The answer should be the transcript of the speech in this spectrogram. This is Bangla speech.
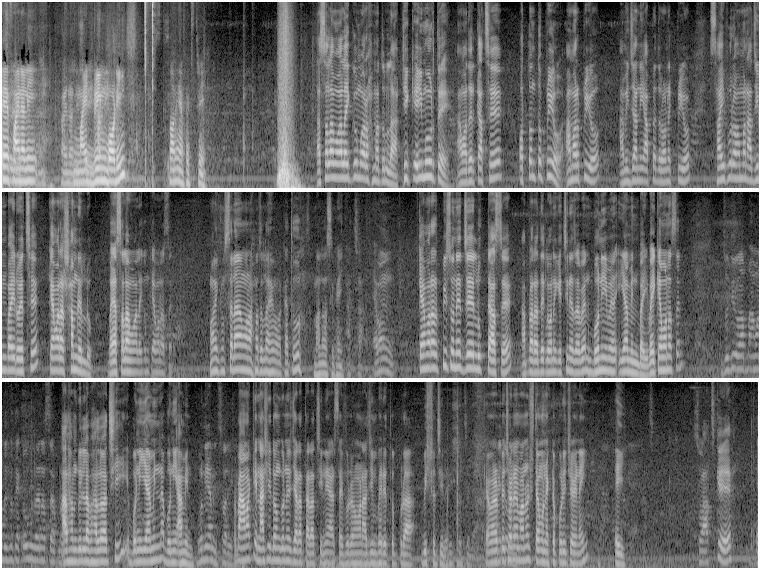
finally Finally. my dream body Sony FX3 আসসালামু আলাইকুম রহমতুল্লাহ। ঠিক এই মুহূর্তে আমাদের কাছে অত্যন্ত প্রিয় আমার প্রিয় আমি জানি আপনাদের অনেক প্রিয় সাইফুর রহমান আজিম ভাই রয়েছে ক্যামেরার সামনের লোক। ভাই আসসালামু আলাইকুম কেমন আছেন? ওয়ালাইকুম আসসালাম রহমতুল্লাহি বরকাতু ভালো আছি ভাই। আচ্ছা এবং ক্যামেরার পিছনে যে লুকটা আছে আপনারা দেখলে অনেকে চিনে যাবেন বনি ইয়ামিন ভাই। ভাই কেমন আছেন? যদিও আমাদের সাথে একটা অভিমান আছে আপনার। আলহামদুলিল্লাহ ভালো আছি। বনি ইয়ামিন না? বনি আমিন? বনি ইয়ামিন সরি তবে আমাকে নাসিদ অঙ্গনের যারা তারা চিনে আর সাইফুর রহমান আজিম ভেরে তো পুরা বিশ্ব চিনে। ক্যামেরার পেছনের মানুষ তেমন একটা পরিচয় নেই। এই। সো আজকে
